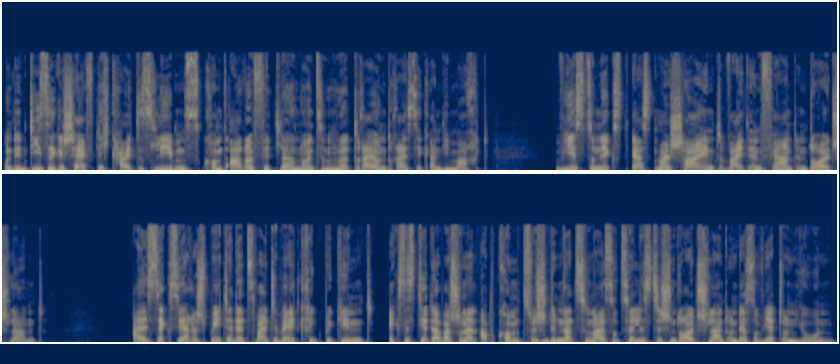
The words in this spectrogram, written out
Und in diese Geschäftigkeit des Lebens kommt Adolf Hitler 1933 an die Macht wie es zunächst erstmal scheint, weit entfernt in Deutschland. Als sechs Jahre später der Zweite Weltkrieg beginnt, existiert aber schon ein Abkommen zwischen dem nationalsozialistischen Deutschland und der Sowjetunion.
